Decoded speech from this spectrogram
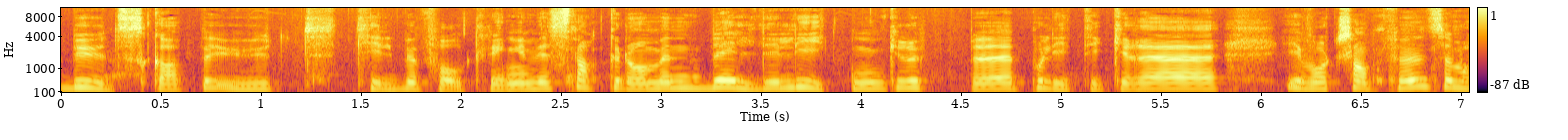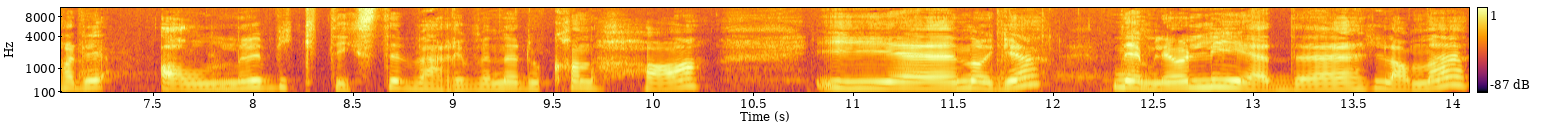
budskapet ut til befolkningen. Vi snakker om en veldig liten gruppe politikere i vårt samfunn som har de aller viktigste vervene du kan ha i eh, Norge, nemlig å lede landet.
